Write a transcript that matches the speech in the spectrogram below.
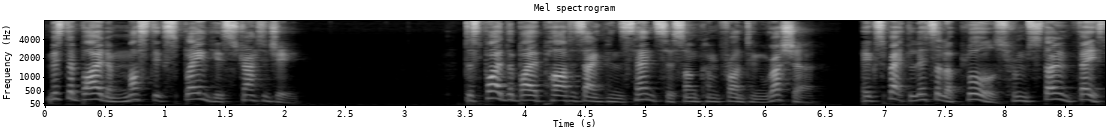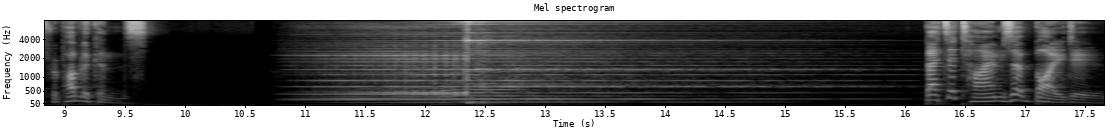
Mr. Biden must explain his strategy. Despite the bipartisan consensus on confronting Russia, expect little applause from stone faced Republicans. Better times at Baidu.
